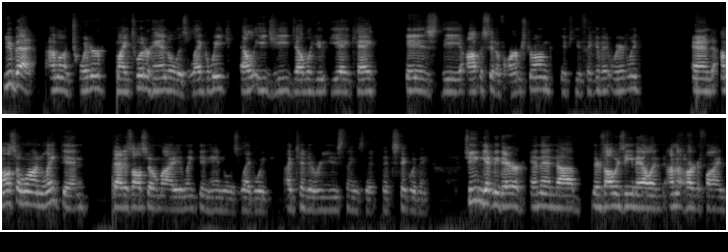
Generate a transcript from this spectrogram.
You bet. I'm on Twitter. My Twitter handle is Legweak, L E G W E A K. It is the opposite of Armstrong, if you think of it weirdly. And I'm also on LinkedIn. That is also my LinkedIn handle is Legweak. I tend to reuse things that, that stick with me. So you can get me there. And then uh, there's always email, and I'm not hard to find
